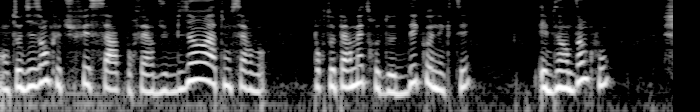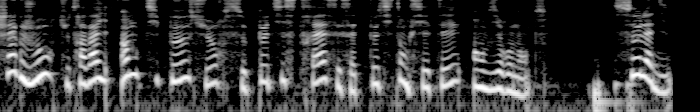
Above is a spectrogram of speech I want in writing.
en te disant que tu fais ça pour faire du bien à ton cerveau, pour te permettre de déconnecter, et eh bien d'un coup, chaque jour, tu travailles un petit peu sur ce petit stress et cette petite anxiété environnante. Cela dit,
